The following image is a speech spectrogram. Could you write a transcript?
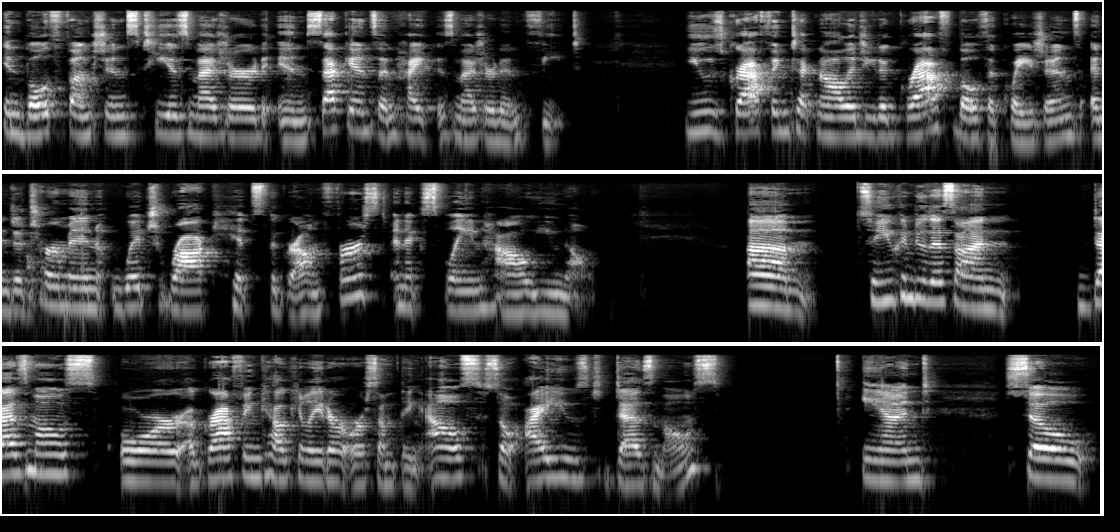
In both functions, t is measured in seconds and height is measured in feet. Use graphing technology to graph both equations and determine which rock hits the ground first and explain how you know. Um, so you can do this on Desmos or a graphing calculator or something else. So I used Desmos. And so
